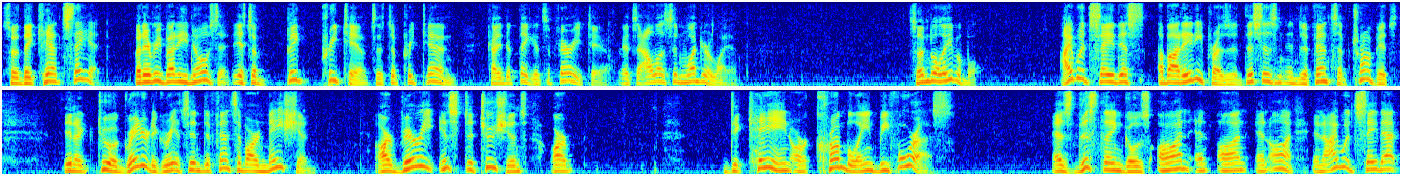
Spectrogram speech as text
So they can't say it, but everybody knows it. It's a big pretense. It's a pretend kind of thing. It's a fairy tale. It's Alice in Wonderland. It's unbelievable. I would say this about any president. This isn't in defense of Trump. It's in a, to a greater degree, it's in defense of our nation. Our very institutions are decaying or crumbling before us as this thing goes on and on and on. And I would say that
